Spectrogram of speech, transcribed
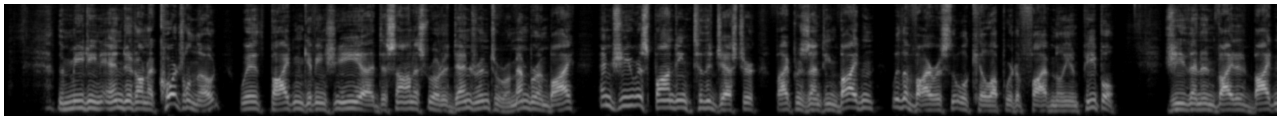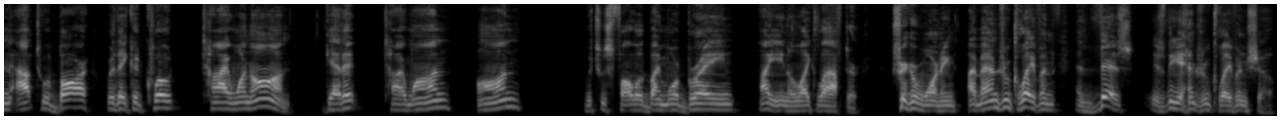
The meeting ended on a cordial note, with Biden giving Xi a dishonest rhododendron to remember him by, and Xi responding to the gesture by presenting Biden with a virus that will kill upward of 5 million people. Xi then invited Biden out to a bar where they could, quote, Taiwan on. Get it? Taiwan on? Which was followed by more brain, hyena like laughter. Trigger warning I'm Andrew Klavan, and this is The Andrew Klavan Show.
